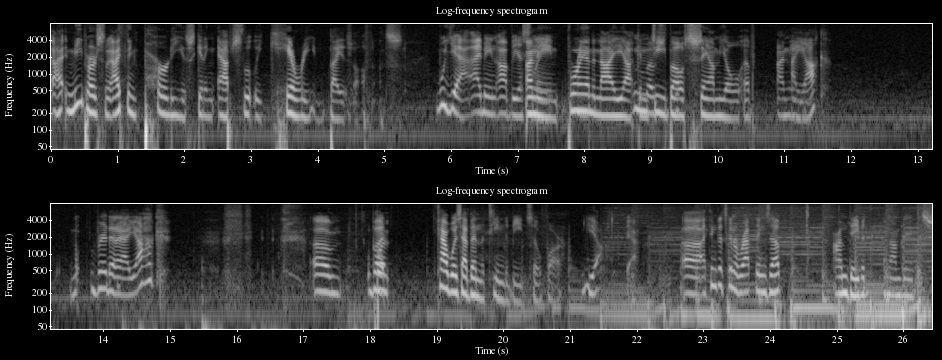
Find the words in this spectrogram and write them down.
I, me personally, I think Purdy is getting absolutely carried by his offense. well, yeah, I mean obviously I mean, Brandon Aiyuk and Deebo Samuel have. I mean, Ayak? Brandon Ayak? um, but, But- Cowboys have been the team to beat so far. Yeah. Yeah. Uh, I think that's going to wrap things up. I'm David. And I'm Davis.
